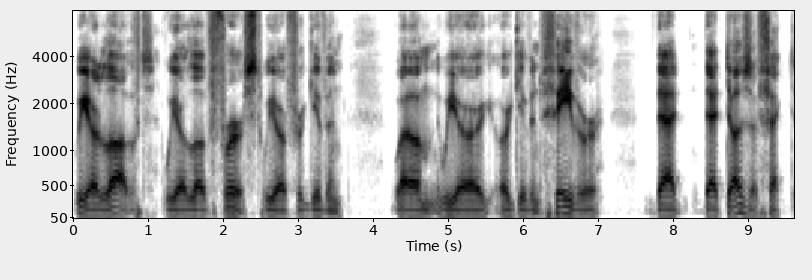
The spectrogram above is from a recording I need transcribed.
We are loved. We are loved first. We are forgiven. Um, we are are given favor that that does affect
